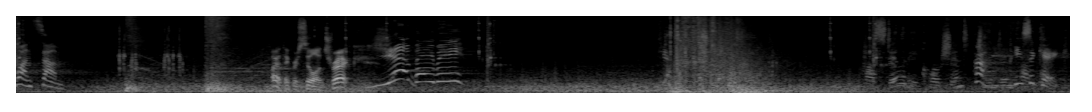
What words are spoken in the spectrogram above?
hype! Who else some? I think we're still on track. Yeah, baby! Hostility quotient. Ha! trending Piece of cake.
